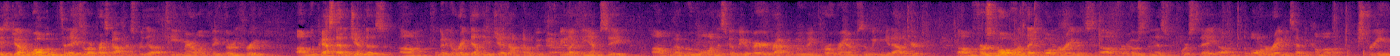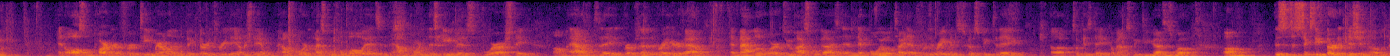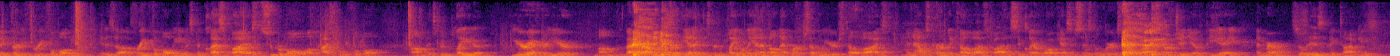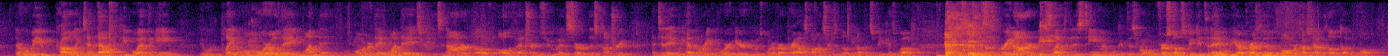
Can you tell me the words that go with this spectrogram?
Ladies and gentlemen, welcome today to our press conference for the uh, Team Maryland Big 33. Um, We passed out agendas. Um, We're going to go right down the agenda. I'm going to be like the MC. Um, We're going to move on. This is going to be a very rapid-moving program, so we can get out of here. Um, First of all, I want to thank the Baltimore Ravens uh, for hosting this for us today. Um, The Baltimore Ravens have become an extreme and awesome partner for Team Maryland and the Big 33. They understand how important high school football is and how important this game is for our state. Um, Adam today, representative right here, Adam and Matt Little are two high school guys, and Nick Boyle, tight end for the Ravens, is going to speak today. Uh, took his day to come out and speak to you guys as well. Um, this is the 63rd edition of the Big 33 football game. It is a great football game. It's been classified as the Super Bowl of high school football. Um, it's been played year after year. Um, the background is that the, it's been played on the NFL Network several years, televised, and now it's currently televised by the Sinclair Broadcasting System, where Virginia, PA, and Maryland. So it is a big time game. There will be probably 10,000 people at the game. It will be played on Memorial Day Monday. Memorial Day Monday, it's, it's in honor of all the veterans who have served this country. And today we have the Marine Corps here, who is one of our proud sponsors, and they'll get up and speak as well. This is a great honor to be selected to this team, and we'll get this rolling. First up speaking today will be our president of the Baltimore Touchdown Club, Doug Duvall.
